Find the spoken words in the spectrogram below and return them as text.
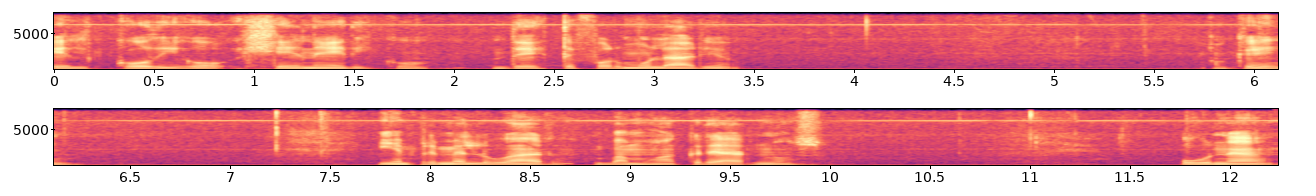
el código genérico de este formulario. Ok y en primer lugar vamos a crearnos una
